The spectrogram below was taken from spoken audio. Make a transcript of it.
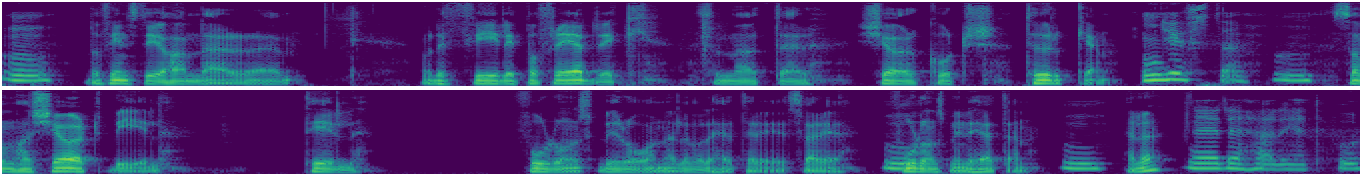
Mm. Då finns det ju han där, eh, och det är Filip och Fredrik som möter körkortsturken. Just det. Mm. Som har kört bil till fordonsbyrån eller vad det heter i Sverige. Mm. Fordonsmyndigheten. Mm. Eller? Nej, det här heter fordon.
